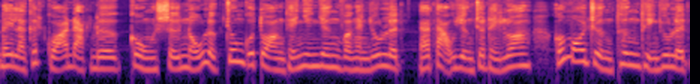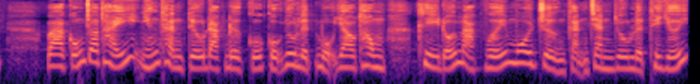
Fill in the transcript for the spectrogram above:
Đây là kết quả đạt được cùng sự nỗ lực chung của toàn thể nhân dân và ngành du lịch đã tạo dựng cho Đài Loan có môi trường thân thiện du lịch và cũng cho thấy những thành tiệu đạt được của Cục Du lịch Bộ Giao thông khi đối mặt với môi trường cạnh tranh du lịch thế giới.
